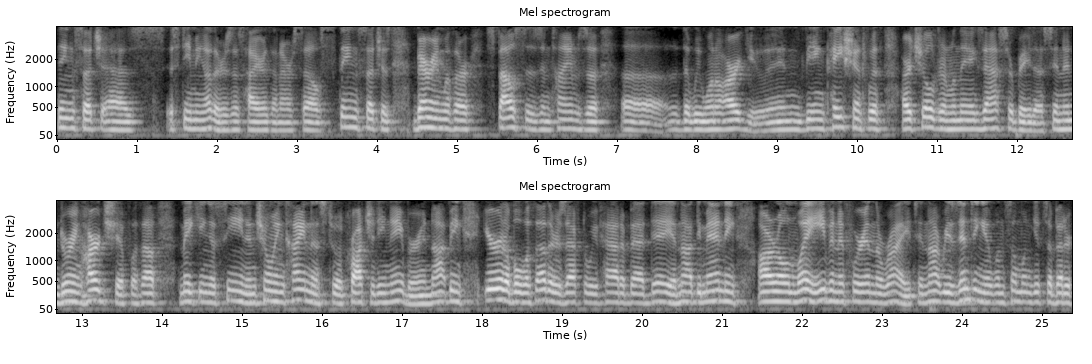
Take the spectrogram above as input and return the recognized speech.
things such as esteeming others as higher than ourselves, things such as bearing with our spouses in times uh, uh, that we want to argue, and being patient with our children when they exacerbate us, and enduring hardship without making a scene, and showing kindness to a crotchety neighbor, and not being irritable with others after we've had a bad day, and not demanding our own way even if we're in the right, and not resenting it when someone gets a better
